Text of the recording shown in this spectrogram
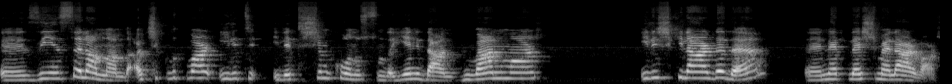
e, zihinsel anlamda açıklık var, ileti, iletişim konusunda yeniden güven var, ilişkilerde de e, netleşmeler var.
